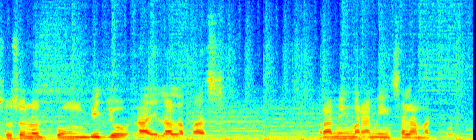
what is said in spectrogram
susunod kong video na ilalabas. Maraming maraming salamat po.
